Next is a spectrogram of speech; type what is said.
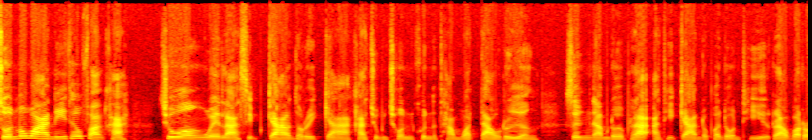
ส่วนเมื่อวานนี้ท่านฟังค่ะ ช่วงเวลา 19นาฬิกาค่ะ ชุมชนคุณธรรมวัดดาวเรือง ซึ่งนำโดยพระอธิการนพดลทีราวโร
